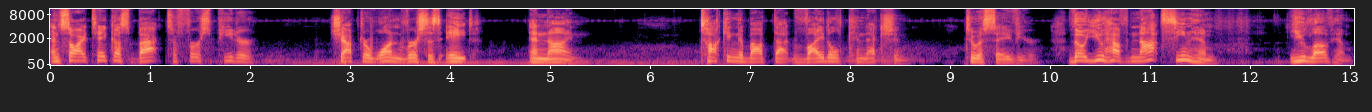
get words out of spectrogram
And so I take us back to 1 Peter chapter 1 verses 8 and 9 talking about that vital connection to a savior. Though you have not seen him, you love him.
